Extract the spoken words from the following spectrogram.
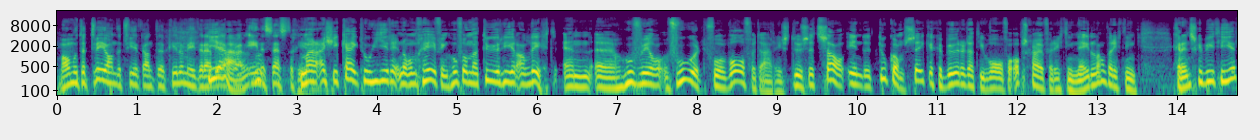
Maar we moeten 200 vierkante kilometer hebben. Ja, maar 61 hier. maar als je kijkt hoe hier in de omgeving, hoeveel natuur hier al ligt... en eh, hoeveel voer voor wolven daar is. Dus het zal in de toekomst zeker gebeuren dat die wolven opschuiven richting Nederland... richting grensgebied hier.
